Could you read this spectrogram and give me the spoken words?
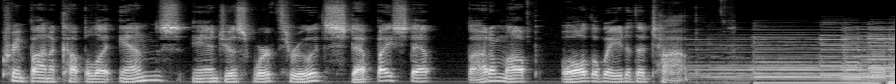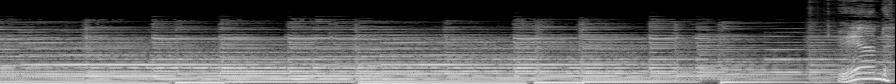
crimp on a couple of ends, and just work through it step by step, bottom up, all the way to the top. And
